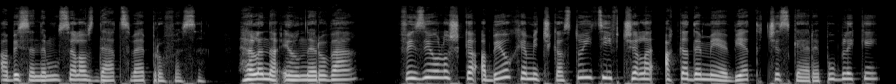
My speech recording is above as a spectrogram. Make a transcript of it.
aby se nemusela vzdát své profese. Helena Ilnerová, fyzioložka a biochemička stojící v čele Akademie věd České republiky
